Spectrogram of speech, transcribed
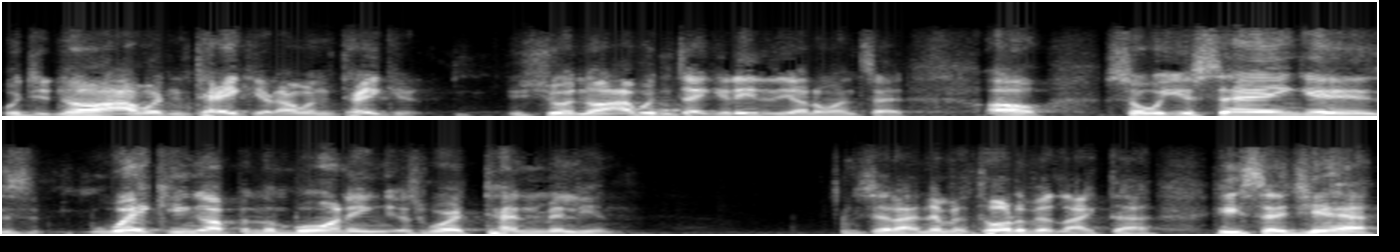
Would you? No, I wouldn't take it. I wouldn't take it. You sure? No, I wouldn't take it either. The other one said. Oh, so what you're saying is waking up in the morning is worth 10 million. He said, I never thought of it like that. He said, Yeah,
